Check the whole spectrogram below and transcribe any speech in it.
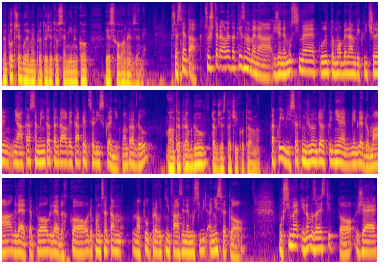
Nepotřebujeme, protože to semínko je schované v zemi. Přesně tak. Což teda ale taky znamená, že nemusíme kvůli tomu, aby nám vyklíčili nějaká semínka, tak dál vytápět celý skleník. Mám pravdu? Máte pravdu, takže stačí kotelna. Takový výsev můžeme udělat klidně někde doma, kde je teplo, kde je vlhko, dokonce tam na tu prvotní fázi nemusí být ani světlo. Musíme jenom zajistit to, že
